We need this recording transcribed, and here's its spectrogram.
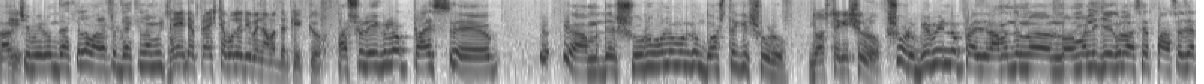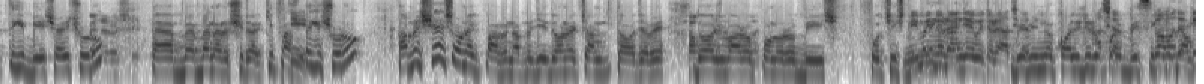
লালচে মেরুন দেখালাম আর একটা দেখালাম একটু। এটা প্রাইসটা বলে দিবেন আমাদেরকে একটু। আসলে এগুলো প্রাইস আমাদের শুরু হলো মনে করেন দশ থেকে শুরু। 10 থেকে শুরু? শুরু বিভিন্ন প্রাইজের আমাদের নর্মালি যেগুলো আছে পাঁচ হাজার থেকে বিশ হয় শুরু। বেনারসির আর কি পাঁচ থেকে শুরু আপনি শেষ অনেক পাবেন। আপনি যে ধরনের চান দেওয়া যাবে দশ বারো পনেরো বিশ পঁচিশ মানে বিভিন্ন রেঞ্জের ভিতরে আছে। বিভিন্ন কোয়ালিটির আচ্ছা উপরে তো আমাদেরকে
